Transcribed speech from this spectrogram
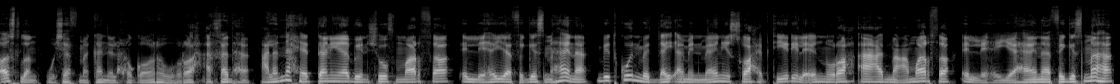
أصلا وشاف مكان الحجارة وراح أخدها. على الناحية التانية بنشوف مارثا اللي هي في جسم هانا بتكون متضايقة من ماني صاحب تيري لأنه راح قعد مع مارثا اللي هي هانا في جسمها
